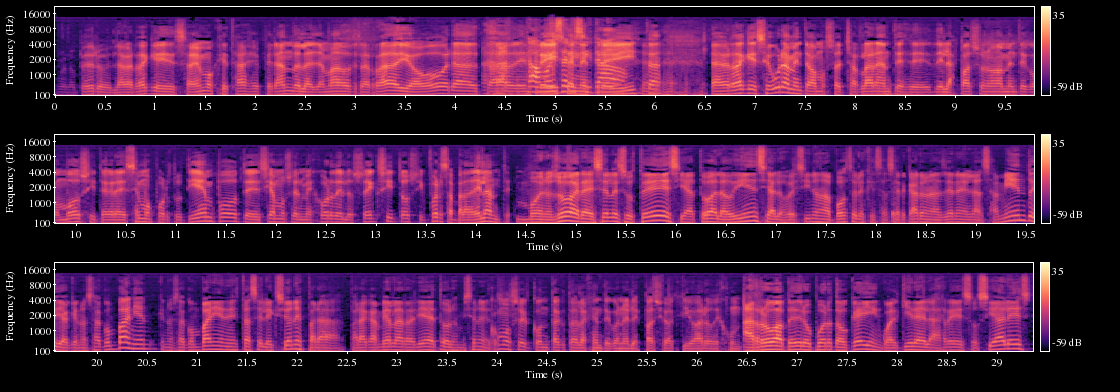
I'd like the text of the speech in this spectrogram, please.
Bueno, Pedro, la verdad que sabemos que estás esperando la llamada de otra radio ahora, estás de entrevista en entrevista. La verdad que seguramente vamos a charlar antes de, de las paso nuevamente con vos y te agradecemos por tu tiempo, te deseamos el mejor de los éxitos y fuerza para adelante. Bueno, yo agradecerles a ustedes y a toda la audiencia, a los vecinos de Apóstoles que se acercaron ayer en el lanzamiento y a que nos acompañen, que nos acompañen en estas elecciones para, para cambiar la realidad de todos los misioneros. ¿Cómo se contacta la gente con el espacio de Activar o de Juntos? Arroba Pedro Puerta OK en cualquiera de las redes sociales.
